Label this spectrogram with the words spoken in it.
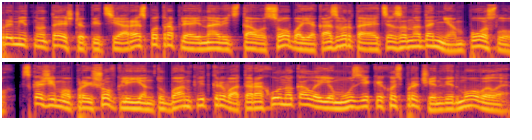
Примітно те, що під CRS потрапляє навіть та особа, яка звертається за наданням послуг. Скажімо, прийшов клієнт у банк відкривати рахунок, але йому з якихось причин відмовили.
